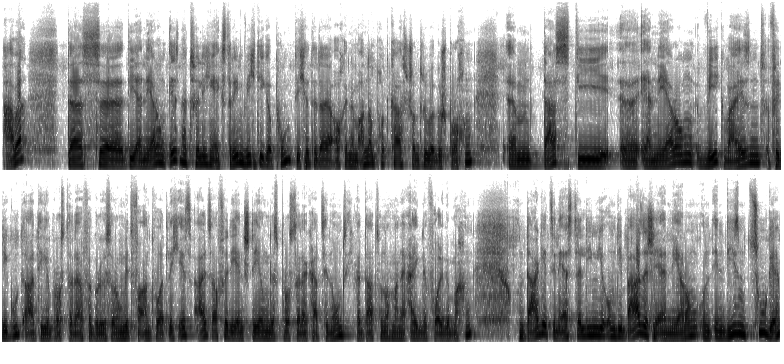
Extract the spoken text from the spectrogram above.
Aber dass äh, die Ernährung ist natürlich ein extrem wichtiger Punkt. Ich hätte da ja auch in einem anderen Podcast schon drüber gesprochen, ähm, dass die äh, Ernährung wegweisend für die gutartige Prostatavergrößerung mitverantwortlich ist, als auch für die Entstehung des Prostatakarzinoms. Ich werde dazu nochmal eine eigene Folge machen. Und da geht es in erster Linie um die basische Ernährung. Und in diesem Zuge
